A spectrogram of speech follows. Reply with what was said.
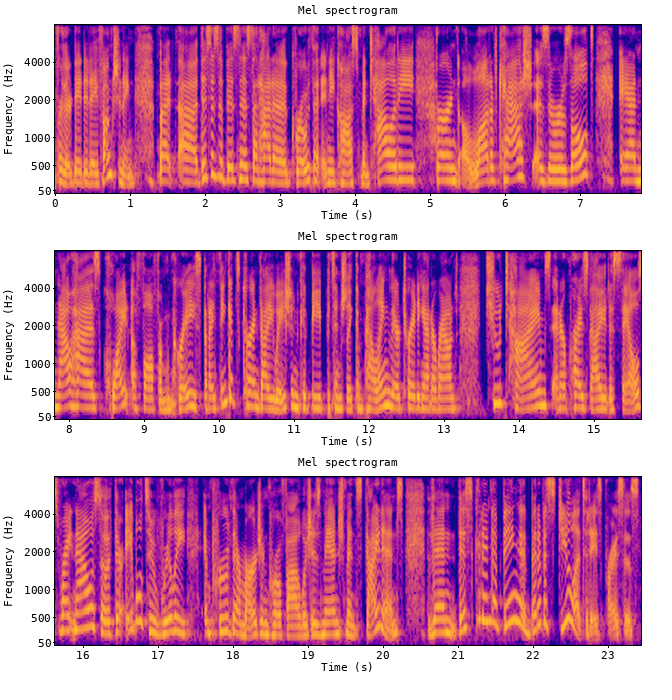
for their day to day functioning. But uh, this is a business that had a growth at any cost mentality, burned a lot of cash as a result, and now has quite a fall from grace. But I think its current valuation could be potentially compelling. They're trading at around two times enterprise value to sales right now. So if they're able to really improve their margin profile, which is management's guidance, then this could end up being a bit of a steal at today's prices.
